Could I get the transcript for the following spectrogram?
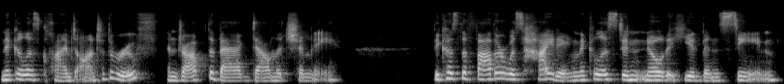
Nicholas climbed onto the roof and dropped the bag down the chimney. Because the father was hiding, Nicholas didn't know that he had been seen.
